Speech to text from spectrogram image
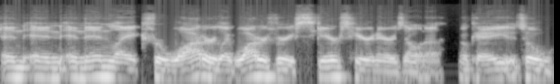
and and and then like for water, like water is very scarce here in Arizona. Okay. So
